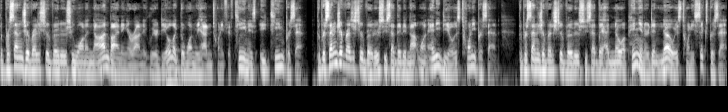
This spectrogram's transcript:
The percentage of registered voters who want a non binding Iran nuclear deal, like the one we had in 2015, is 18%. The percentage of registered voters who said they did not want any deal is 20%. The percentage of registered voters who said they had no opinion or didn't know is 26%.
